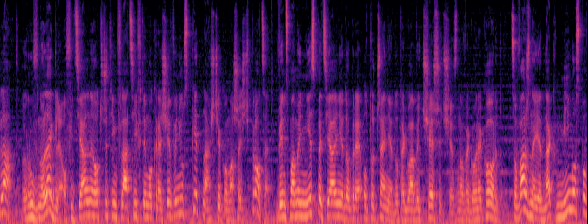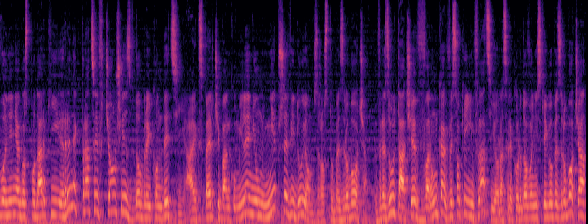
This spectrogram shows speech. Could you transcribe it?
lat. Równolegle oficjalny odczyt inflacji w tym okresie wyniósł 15,6%, więc mamy niespecjalnie dobre otoczenie do tego, aby cieszyć się z nowego rekordu. Co ważne jednak, mimo spowolnienia gospodarki, rynek pracy wciąż jest w dobrej kondycji, a eksperci Banku Millennium nie przewidują wzrostu bezrobocia. W rezultacie, w warunkach wysokiej inflacji oraz rekordowo niskiego bezrobocia,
